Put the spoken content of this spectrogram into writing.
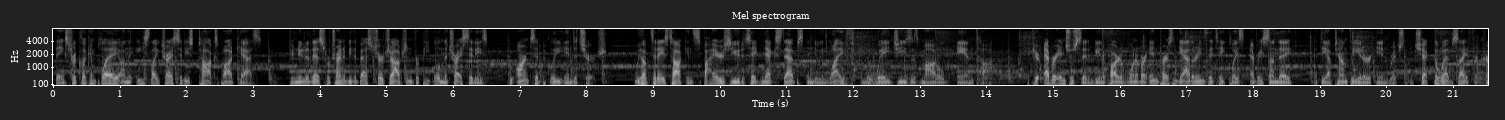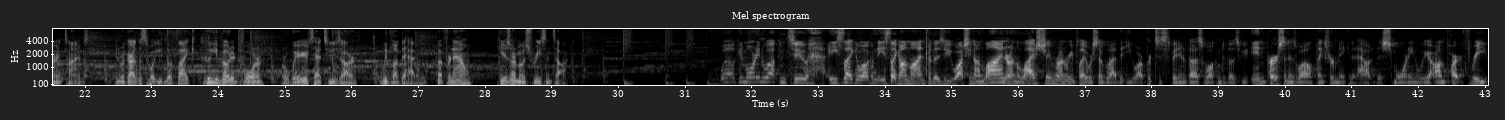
Thanks for click and play on the Eastlake Tri Cities Talks podcast. If you're new to this, we're trying to be the best church option for people in the Tri Cities who aren't typically into church. We hope today's talk inspires you to take next steps in doing life in the way Jesus modeled and taught. If you're ever interested in being a part of one of our in person gatherings, they take place every Sunday at the Uptown Theater in Richland. Check the website for current times. And regardless of what you look like, who you voted for, or where your tattoos are, we'd love to have you. But for now, here's our most recent talk. Well, good morning. Welcome to Eastlake and welcome to Eastlake Online. For those of you watching online or on the live stream or on replay, we're so glad that you are participating with us. Welcome to those of you in person as well. Thanks for making it out this morning. We are on part three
